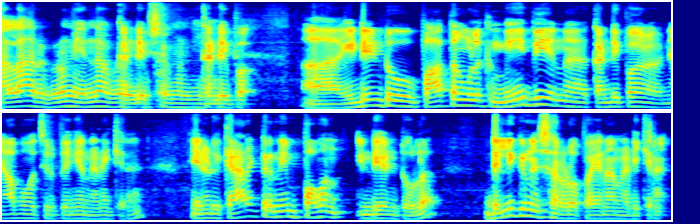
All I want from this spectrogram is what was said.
நல்லா இருக்கிறோம் என்ன விஷயம் பண்ணீங்க? கண்டிப்பா. ஆஹ் இந்தியன் டூ பார்த்தவங்களுக்கு மேபி என்ன கண்டிப்பா ஞாபகம் வச்சிருப்பீங்கன்னு நினைக்கிறேன். என்னுடைய கேரக்டர் நேம் பவன் இந்தியன் டூவில் டெல்லி கணேஷ் சாரோட பையனாக நடிக்கிறேன்.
